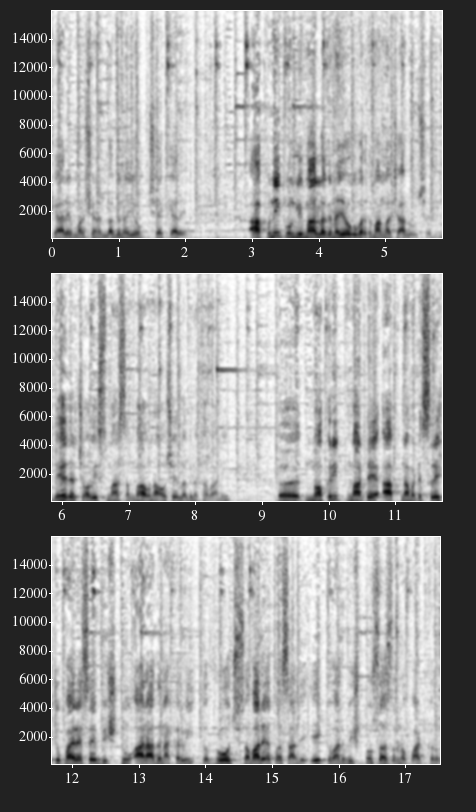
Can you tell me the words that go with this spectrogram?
ક્યારે મળશે અને લગ્ન યોગ છે ક્યારે? આપની કુંડલીમાં લગ્ન યોગ વર્તમાનમાં ચાલુ છે. બે હજાર ચોવીસમાં સંભાવનાઓ છે લગ્ન થવાની. નોકરી માટે આપના માટે શ્રેષ્ઠ ઉપાય રહેશે વિષ્ણુ આરાધના કરવી. તો રોજ સવારે અથવા સાંજે એકવાર વિષ્ણુ સહસ્ત્રનો પાઠ કરો.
